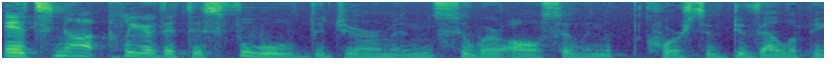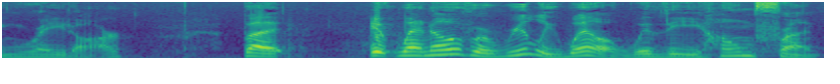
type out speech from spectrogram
it's not clear that this fooled the Germans, who were also in the course of developing radar, but it went over really well with the home front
